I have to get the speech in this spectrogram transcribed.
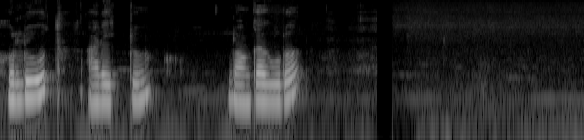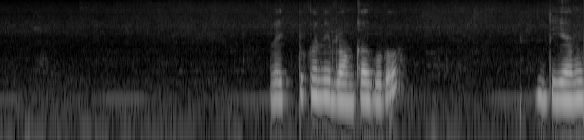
হলুদ আর একটু লঙ্কা গুঁড়ো আর একটুখানি লঙ্কা গুঁড়ো দিয়ে আমি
